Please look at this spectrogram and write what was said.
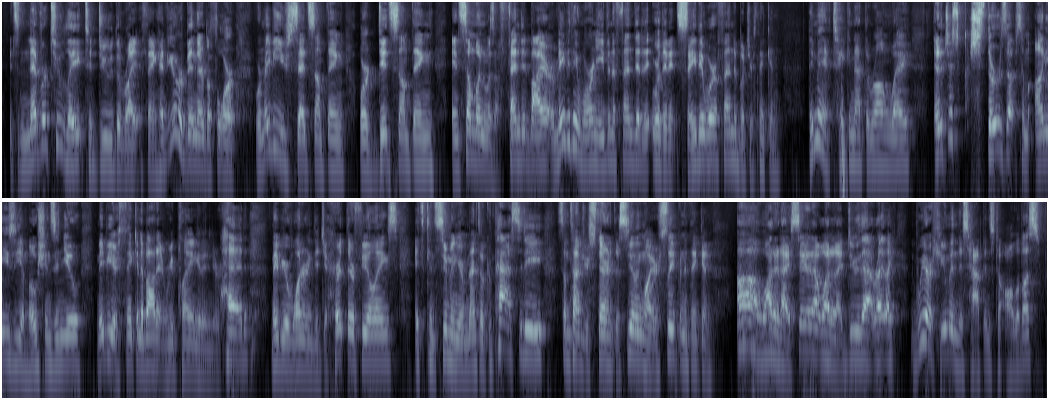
It's never too late to do the right thing. Have you ever been there before where maybe you said something or did something and someone was offended by it, or maybe they weren't even offended or they didn't say they were offended, but you're thinking they may have taken that the wrong way? And it just stirs up some uneasy emotions in you. Maybe you're thinking about it and replaying it in your head. Maybe you're wondering, did you hurt their feelings? It's consuming your mental capacity. Sometimes you're staring at the ceiling while you're sleeping and thinking, oh, why did I say that? Why did I do that? Right? Like, we are human. This happens to all of us.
